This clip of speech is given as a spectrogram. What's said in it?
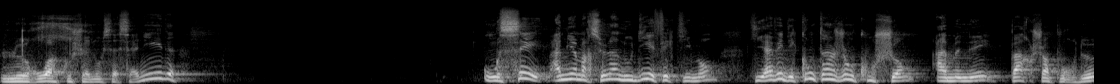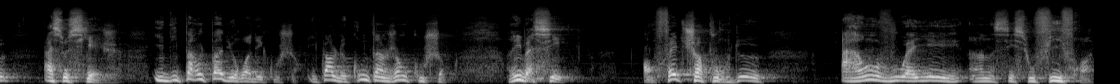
le roi Kouchano-Sassanide. On sait, Amien Marcelin nous dit effectivement qu'il y avait des contingents couchants amenés par Chapour II à ce siège il ne parle pas du roi des couchants, il parle de contingent couchant. On dit, bah, en fait Chapour II a envoyé un de ses sous-fifres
